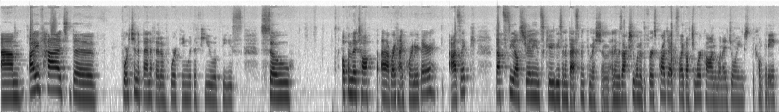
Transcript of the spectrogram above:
Um, I've had the fortunate benefit of working with a few of these. So up in the top uh, right hand corner there, ASIC, that's the Australian Securities and Investment Commission. And it was actually one of the first projects I got to work on when I joined the company.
